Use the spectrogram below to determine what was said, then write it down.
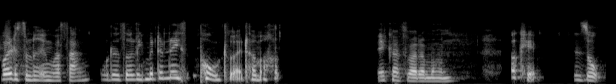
Wolltest du noch irgendwas sagen? Oder soll ich mit dem nächsten Punkt weitermachen? Ich kann es weitermachen. Okay, so.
